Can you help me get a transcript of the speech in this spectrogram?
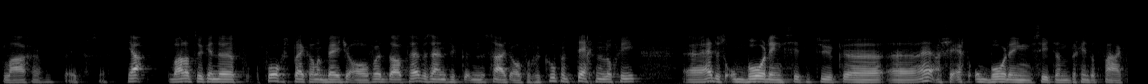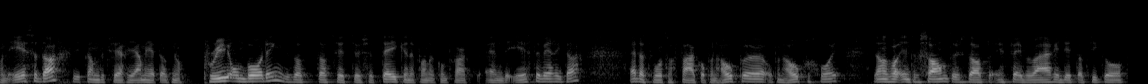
Lager, beter gezegd. Ja, we hadden natuurlijk in de voorgesprek al een beetje over dat hè, we zijn natuurlijk een site over recruitment technologie. Eh, hè, dus onboarding zit natuurlijk, eh, eh, als je echt onboarding ziet, dan begint dat vaak van de eerste dag. Je kan natuurlijk zeggen, ja, maar je hebt ook nog pre-onboarding. Dus dat, dat zit tussen tekenen van een contract en de eerste werkdag. Hè, dat wordt toch vaak op een, hoop, op een hoop gegooid. Dan is wel interessant dus dat in februari dit artikel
